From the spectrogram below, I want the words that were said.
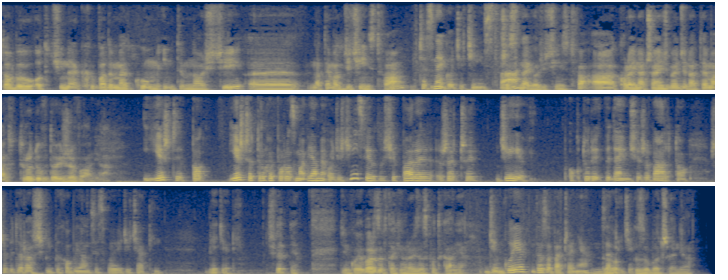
to był odcinek Wademekum Intymności e, na temat dzieciństwa, Wczesnego dzieciństwa. wczesnego dzieciństwa, a kolejna część będzie na temat trudów dojrzewania. I jeszcze, po, jeszcze trochę porozmawiamy o dzieciństwie, bo tu się parę rzeczy dzieje, o których wydaje mi się, że warto, żeby dorośli wychowujący swoje dzieciaki wiedzieli. Świetnie. Dziękuję bardzo w takim razie za spotkanie. Dziękuję, do zobaczenia Do zobaczenia.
